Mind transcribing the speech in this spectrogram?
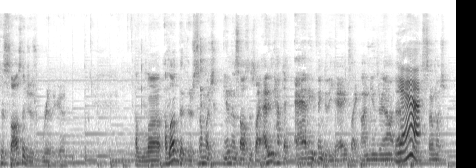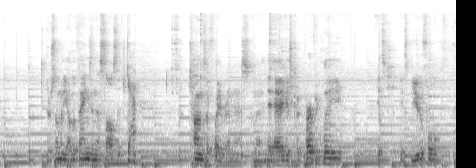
This sausage is really good. I love I love that there's so much in the sausage. Like I didn't have to add anything to the eggs, like onions or anything like that. Yeah. There's so much there's so many other things in this sausage. Yeah, Tons of flavor in this. And the, the egg is cooked perfectly. It's it's beautiful.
